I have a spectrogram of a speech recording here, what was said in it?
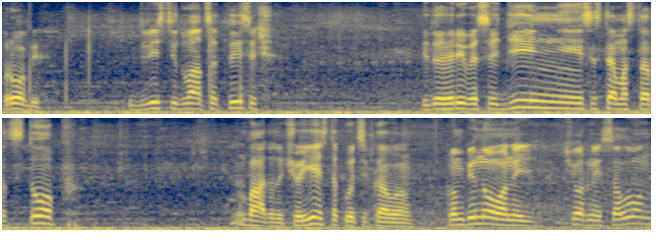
Пробіг 220 тисяч. Підогріве сидінь, система старт-стоп. Ну, багато до чого є такого цікавого. Комбінований чорний салон.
